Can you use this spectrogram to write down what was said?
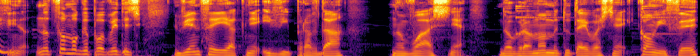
easy. No, no co mogę powiedzieć więcej jak nie easy, prawda? No właśnie. Dobra, mamy tutaj właśnie końsy.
